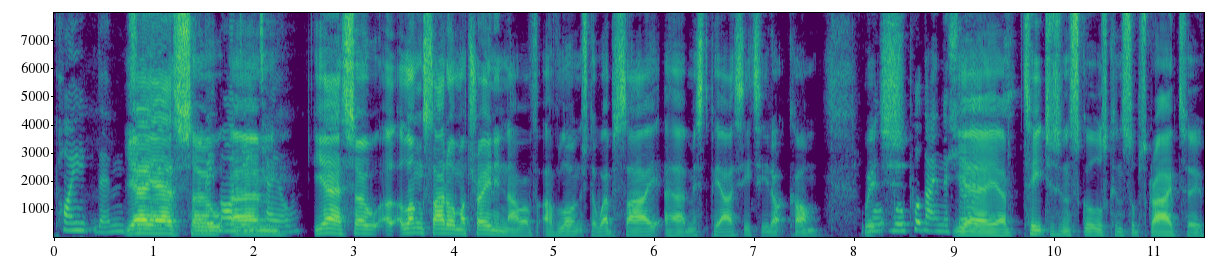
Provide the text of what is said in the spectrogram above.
point them? Yeah, to yeah. So, more um, detail. yeah. So, alongside all my training now, I've, I've launched a website, uh, mrpict.com, We'll, which we'll put that in the show. yeah, yeah, teachers and schools can subscribe to,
